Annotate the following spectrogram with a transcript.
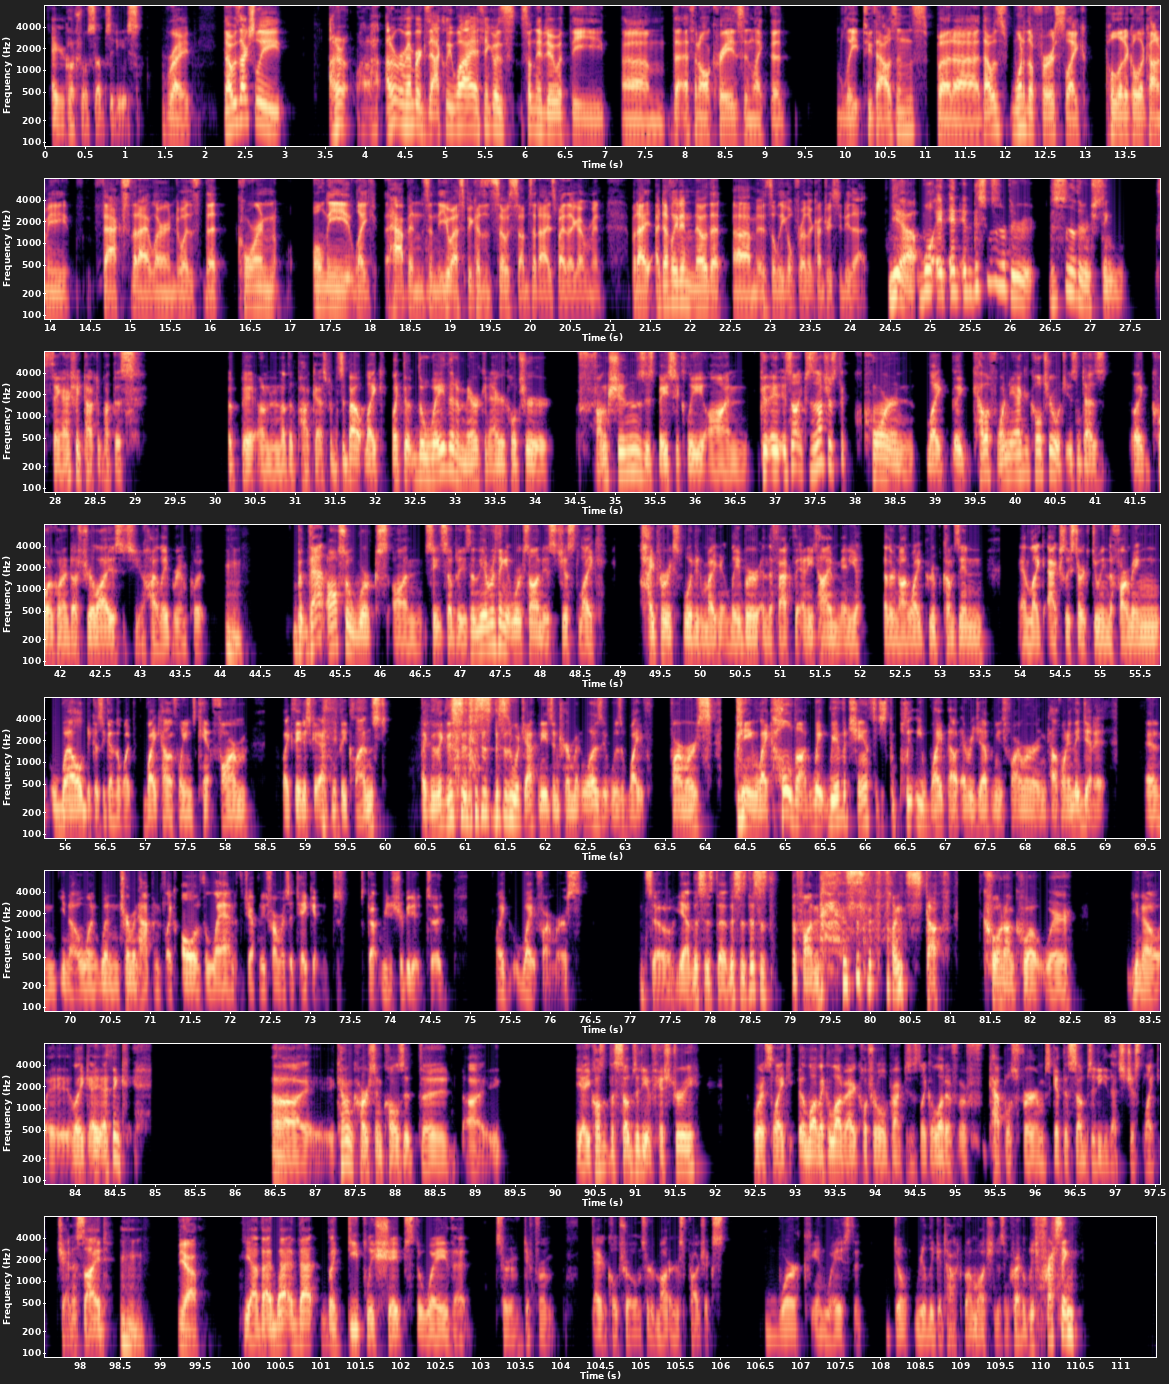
agricultural subsidies. Right. That was actually I don't I don't remember exactly why. I think it was something to do with the um the ethanol craze in like the late 2000s, but uh that was one of the first like political economy facts that I learned was that corn only like happens in the US because it's so subsidized by the government. But I, I definitely didn't know that um, it was illegal for other countries to do that. Yeah, well, and, and, and this is another this is another interesting thing. I actually talked about this a bit on another podcast, but it's about like like the, the way that American agriculture functions is basically on cause it's not it's not just the corn like like California agriculture, which isn't as like quote unquote industrialized. It's you know, high labor input. Mm-hmm but that also works on state subsidies. And the other thing it works on is just like hyper exploited migrant labor and the fact that anytime any other non-white group comes in and like actually starts doing the farming well, because again, the white, white Californians can't farm, like they just get ethnically cleansed. Like, like this is this is this is what Japanese internment was. It was white farmers being like, "Hold on, wait, we have a chance to just completely wipe out every Japanese farmer in California." And they did it. And you know, when when internment happened, like all of the land the Japanese farmers had taken just got redistributed to like white farmers. And so yeah, this is the this is this is the fun this is the fun stuff, quote unquote, where you know, eh, like I, I think uh Kevin Carson calls it the uh yeah, he calls it the subsidy of history, where it's like a lot like a lot of agricultural practices, like a lot of, of capitalist firms get the subsidy that's just like genocide. Mm-hmm. Yeah. Yeah, that that that like deeply shapes the way that sort of different agricultural and sort of modernist projects work in ways that don't really get talked about much and is incredibly depressing.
